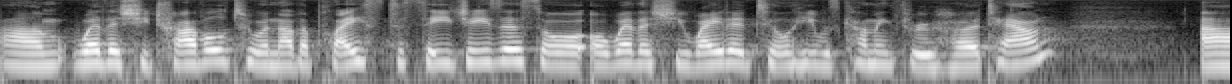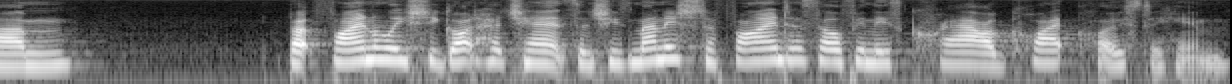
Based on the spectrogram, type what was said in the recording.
um, whether she traveled to another place to see Jesus or, or, whether she waited till he was coming through her town. Um, but finally, she got her chance and she's managed to find herself in this crowd quite close to him.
